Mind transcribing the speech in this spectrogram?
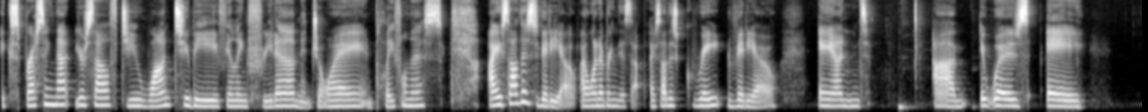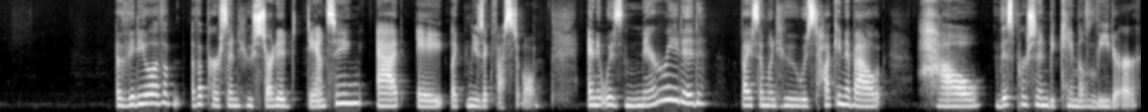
expressing that yourself? Do you want to be feeling freedom and joy and playfulness? I saw this video. I want to bring this up. I saw this great video, and um, it was a a video of a, of a person who started dancing at a like music festival and it was narrated by someone who was talking about how this person became a leader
